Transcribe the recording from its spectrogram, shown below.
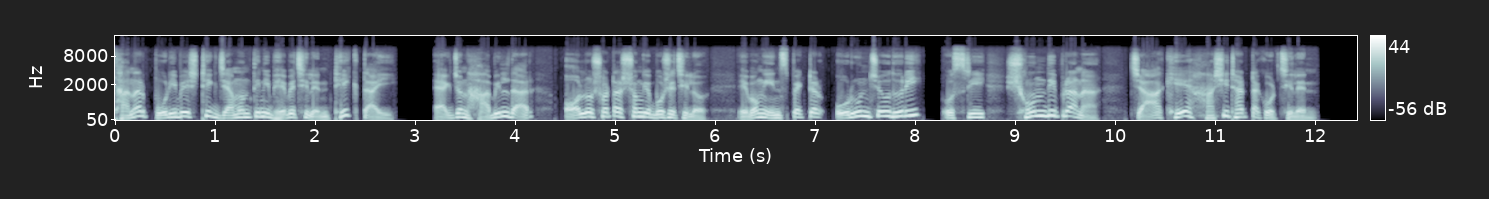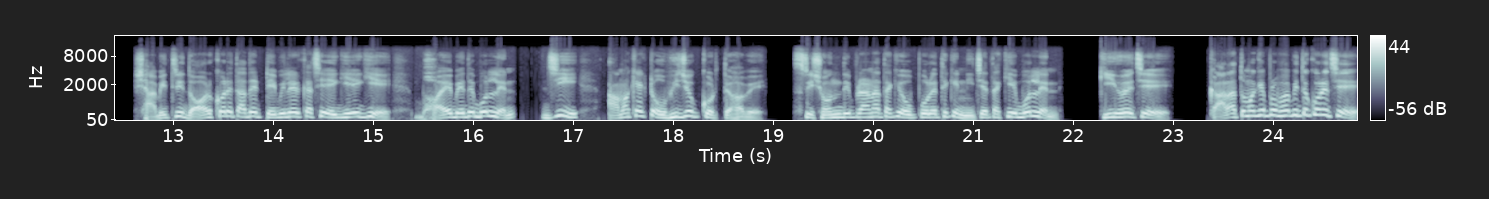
থানার পরিবেশ ঠিক যেমন তিনি ভেবেছিলেন, ঠিক তাই। একজন হাবিলদার অলসটার সঙ্গে বসেছিল এবং ইন্সপেক্টর অরুণ চৌধুরী ও শ্রী সন্দীপ রানা চা খেয়ে হাসি ঠাট্টা করছিলেন। সাবিত্রী দর করে তাদের টেবিলের কাছে এগিয়ে গিয়ে ভয়ে বেঁধে বললেন, জি, আমাকে একটা অভিযোগ করতে হবে। শ্রী সন্দীপ রানা তাকে ওপরে থেকে নিচে তাকিয়ে বললেন, কি হয়েছে? কারা তোমাকে প্রভাবিত করেছে?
